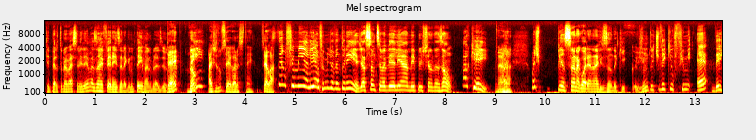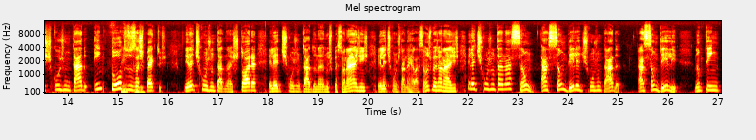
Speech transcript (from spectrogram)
Temperatura máxima nem é mais uma referência, né? Que não tem mais no Brasil. Tem? Né? Tem? Não, acho que não sei agora se tem. Sei lá. Tem um filminho ali, é um filme de aventurinha, de ação que você vai ver ali, ah, meio prestando atenção. Ok. -huh. Mas pensando agora e analisando aqui junto, a gente vê que o filme é desconjuntado em todos os aspectos. Ele é desconjuntado na história, ele é desconjuntado na, nos personagens, ele é desconjuntado na relação dos personagens, ele é desconjuntado na ação. A ação dele é desconjuntada. A ação dele não tem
